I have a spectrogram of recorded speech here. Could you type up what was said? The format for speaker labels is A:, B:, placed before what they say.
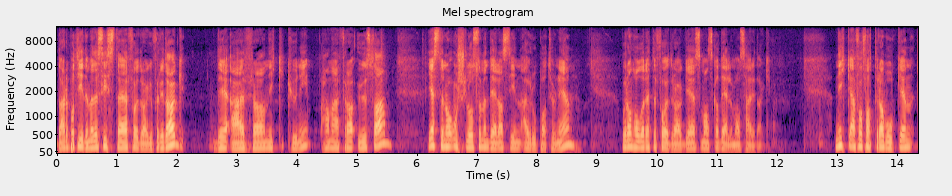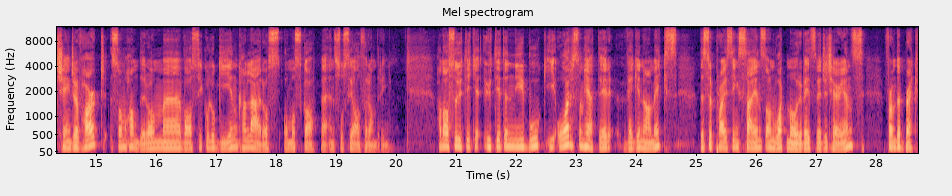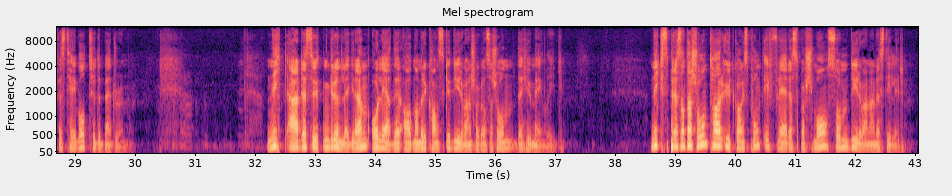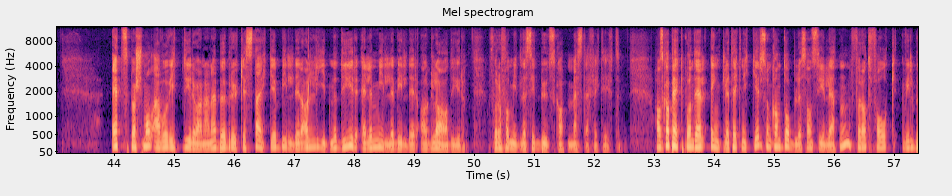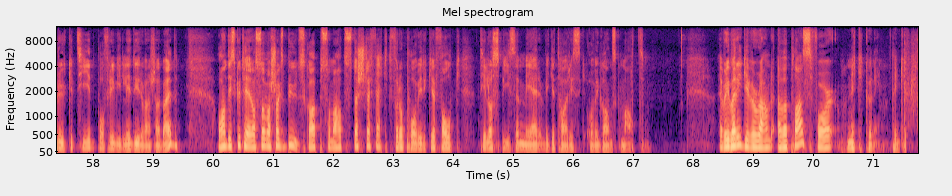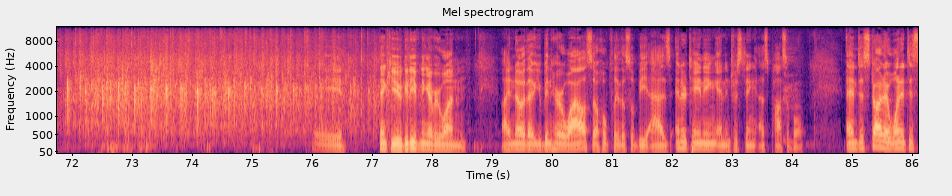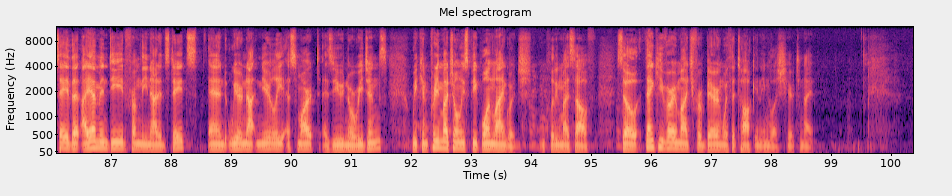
A: Da er det på tide med det siste foredraget for i dag. Det er fra Nick Cooney. Han er fra USA. Gjester nå Oslo som en del av sin europaturné, hvor han holder dette foredraget som han skal dele med oss her i dag. Nick er forfatter av boken 'Change of Heart', som handler om uh, hva psykologien kan lære oss om å skape en sosial forandring. Han har også utgitt en ny bok i år som heter 'Veganomics'. The Surprising Science on What Motivates Vegetarians From the Breakfast Table to the Bedroom. Nick er dessuten grunnleggeren og leder av den amerikanske dyrevernsorganisasjonen The Humane League. Nicks presentasjon tar utgangspunkt i flere spørsmål som dyrevernerne stiller. Et spørsmål er hvorvidt dyrevernerne bør bruke sterke bilder av lidende dyr eller milde bilder av glade dyr for å formidle sitt budskap mest effektivt. Han skal peke på en del enkle teknikker som kan doble sannsynligheten for at folk vil bruke tid på frivillig dyrevernsarbeid. Og han diskuterer også hva slags budskap som har hatt størst effekt for å påvirke folk til å spise mer vegetarisk og vegansk mat. Everybody give a round of applause for Nick Cooney. Thank you.
B: Hey, thank you. Good evening, everyone. I know that you've been here a while, so hopefully this will be as entertaining and interesting as possible. And to start, I wanted to say that I am indeed from the United States, and we are not nearly as smart as you Norwegians. We can pretty much only speak one language, including myself. So thank you very much for bearing with the talk in English here tonight.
